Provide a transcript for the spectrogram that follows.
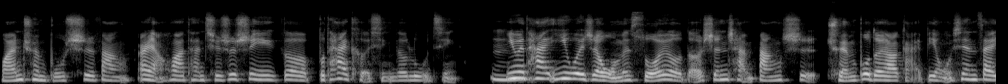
完全不释放二氧化碳，其实是一个不太可行的路径。嗯，因为它意味着我们所有的生产方式全部都要改变。我现在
